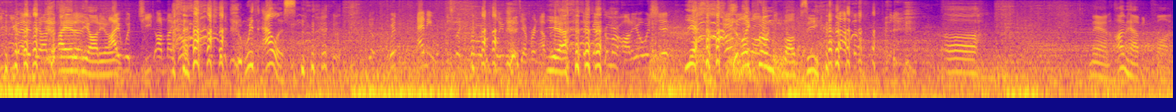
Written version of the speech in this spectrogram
You, you edited the audio. I edited the audio. I would cheat on my girlfriend with Alice. No, with anyone. Just like from a completely different episode. Yeah. The guy from our audio was shit. yeah, like from Bubsy. uh, man, I'm having fun.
